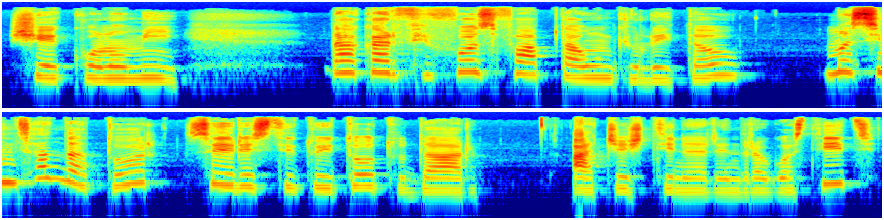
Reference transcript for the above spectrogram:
și economii. Dacă ar fi fost fapta unchiului tău, mă simțeam dator să-i restitui totul, dar acești tineri îndrăgostiți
